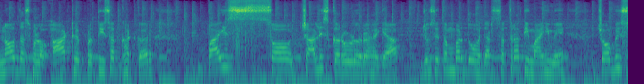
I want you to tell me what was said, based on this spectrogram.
9.8 प्रतिशत घटकर 2240 करोड़ रह गया, जो सितंबर 2017 तिमाही में चौबीस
